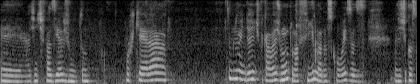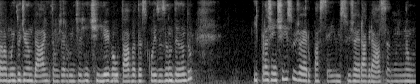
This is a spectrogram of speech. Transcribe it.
é, a gente fazia junto. Porque era. Simplesmente a gente ficava junto na fila das coisas. A gente gostava muito de andar, então geralmente a gente ia e voltava das coisas andando. E pra gente isso já era o passeio, isso já era a graça. Não.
